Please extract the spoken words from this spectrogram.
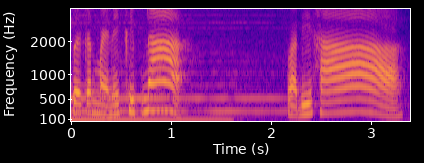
เจอกันใหม่ในคลิปหน้า สวัสดีค่ะ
